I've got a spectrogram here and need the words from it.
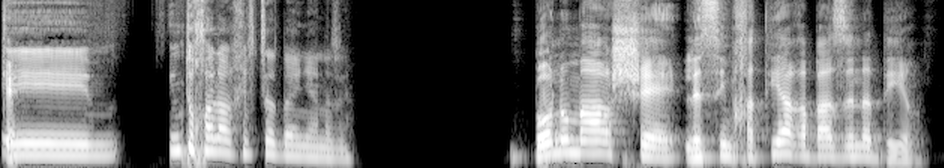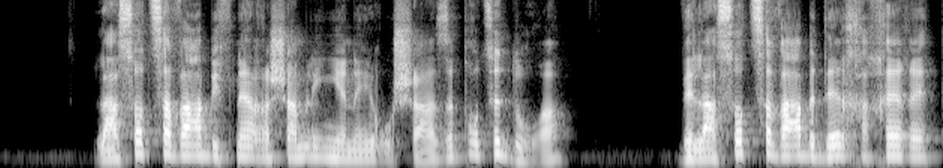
כן. אה, אם תוכל להרחיב קצת בעניין הזה. בוא נאמר שלשמחתי הרבה זה נדיר. לעשות צוואה בפני הרשם לענייני ירושה זה פרוצדורה, ולעשות צוואה בדרך אחרת,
